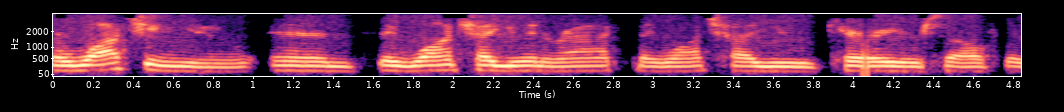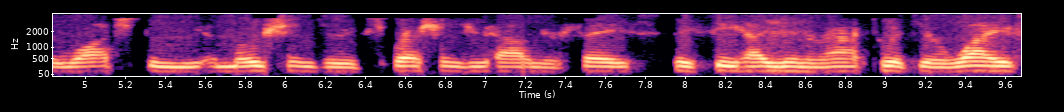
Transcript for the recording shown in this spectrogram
are watching you and they watch how you interact. They watch how you carry yourself. They watch the emotions or expressions you have on your face. They see how you interact with your wife.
